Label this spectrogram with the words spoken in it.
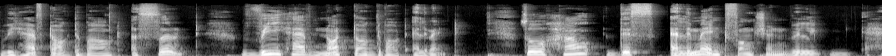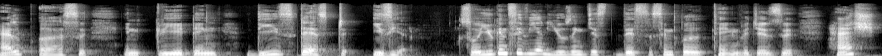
we have talked about assert. We have not talked about element. So how this element function will help us in creating these tests easier. so you can see we are using just this simple thing which is hash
